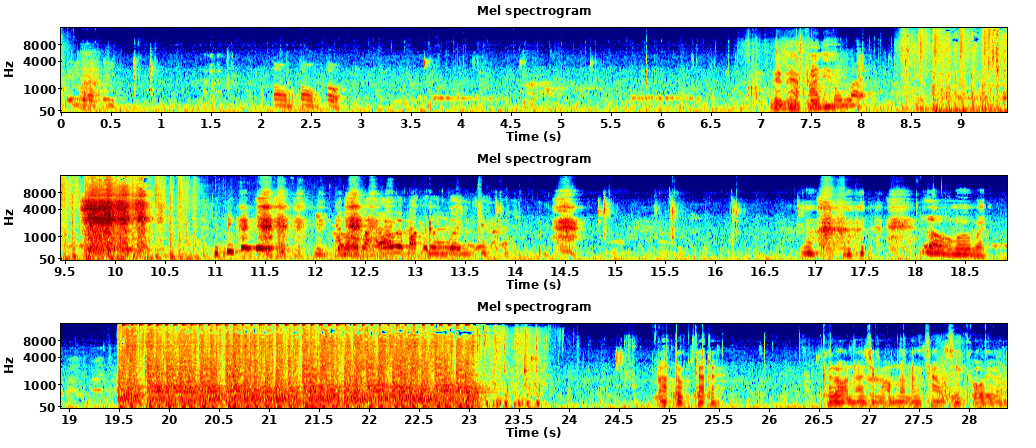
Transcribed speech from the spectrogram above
SE SE តោតោតោវាមានអាពីនេះអត់បាក់អើវាបាត់ទៅនឹងវិញលោមើលមើល អត់ទុកចិត្តទេកលណាចងំដល់នឹងចាំស៊ីក្រួយវិញ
